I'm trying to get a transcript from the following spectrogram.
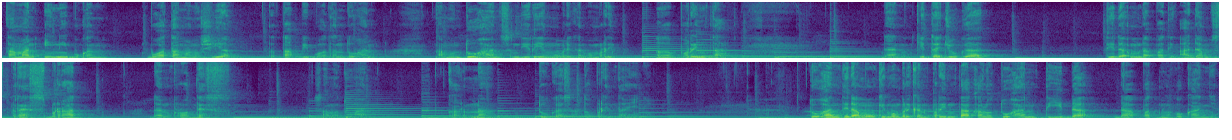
taman ini bukan buatan manusia, tetapi buatan Tuhan. Namun Tuhan sendiri yang memberikan eh, perintah. Dan kita juga tidak mendapati Adam stres berat dan protes sama Tuhan karena tugas atau perintah ini. Tuhan tidak mungkin memberikan perintah kalau Tuhan tidak dapat melakukannya.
